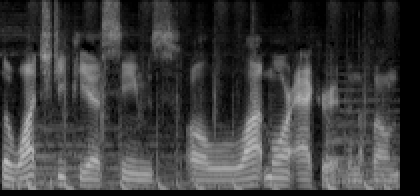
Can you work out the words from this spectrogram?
the watch GPS seems a lot more accurate than the phone.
